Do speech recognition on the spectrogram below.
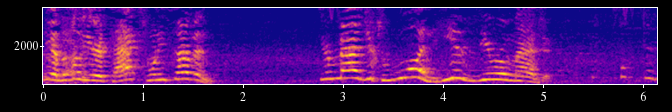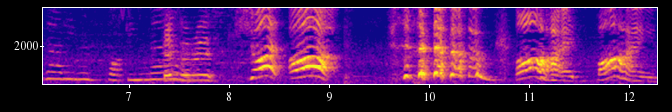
Yeah, but look, your attack's 27. Your magic's one. He has zero magic. The fuck does that even fucking matter? Take a risk. Shut up! God, fine.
